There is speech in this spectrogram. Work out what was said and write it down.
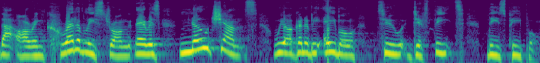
that are incredibly strong. There is no chance we are going to be able to defeat these people.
